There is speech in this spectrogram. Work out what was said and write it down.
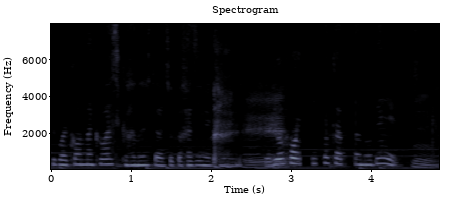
すごいこんな詳しく話したのちょっと初めてなんですけど、ええ両方やりたかったので、うん。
